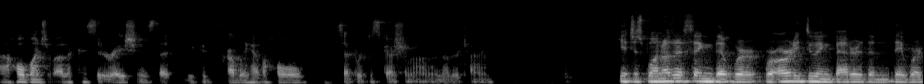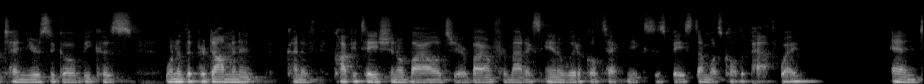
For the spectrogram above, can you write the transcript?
a whole bunch of other considerations that we could probably have a whole separate discussion on another time. Yeah, just one other thing that we're we're already doing better than they were 10 years ago because one of the predominant kind of computational biology or bioinformatics analytical techniques is based on what's called a pathway. And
